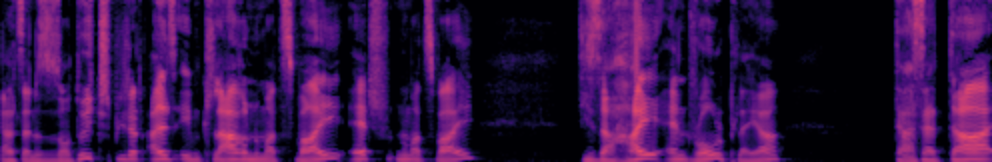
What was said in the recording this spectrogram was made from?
als er eine Saison durchgespielt hat, als eben klare Nummer zwei, Edge Nummer zwei, dieser High-End-Roleplayer, dass er da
